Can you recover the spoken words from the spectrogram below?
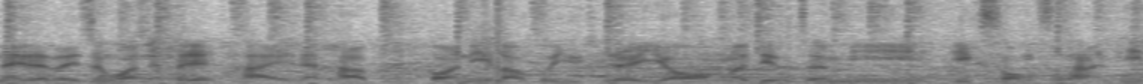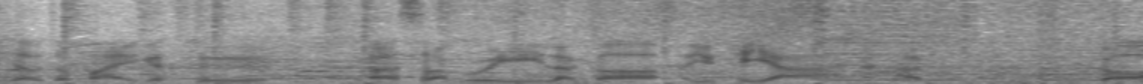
ในหลาย ๆ จังหวัดในประเทศไทยนะครับ ตอนนี้เราก็อยู่ที่ระยอง แล้วเดี๋ยวจะมีอีก 2 สถานที่ที่เราจะไปก็คือสระบุรีแล้วก็อยุธยานะครับ ก็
